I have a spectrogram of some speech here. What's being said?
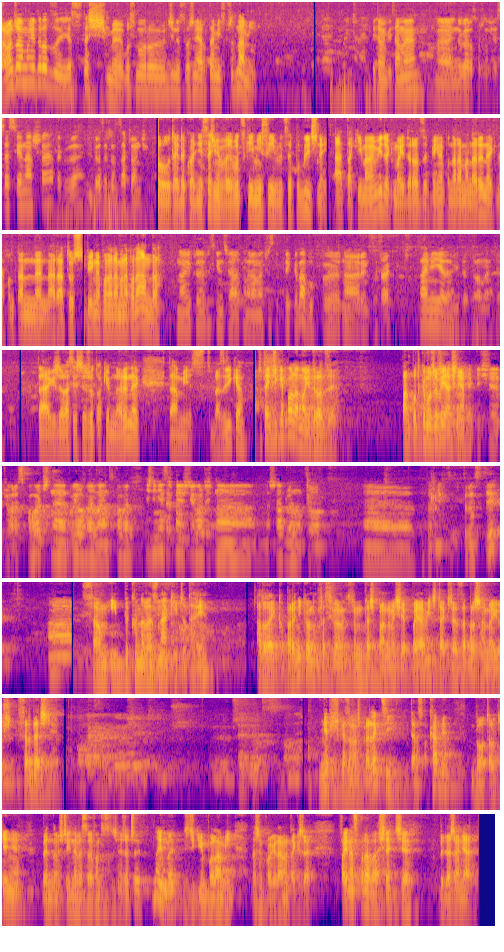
Czołem, czołem moi drodzy, jesteśmy. Ósme urodziny Stowarzyszenia Artemis przed nami. Witamy, witamy. E, Niedługo rozpoczną się sesje nasze, także imprezę czas zacząć. Tutaj dokładnie jesteśmy w Wojewódzkiej Miejskiej Bibliotece Publicznej. A taki mamy widok, moi drodzy. Piękna panorama na rynek, na fontannę, na ratusz. Piękna panorama na pana Anda. No i przede wszystkim trzeba panoramę wszystkich tych kebabów e, na rynku, tak? Co najmniej jeden widzę w tym momencie. Także raz jeszcze rzut okiem na rynek. Tam jest bazylika. Tutaj dzikie pola, moi drodzy. Pan Podko może wyjaśnia. Jakieś e, przywary społeczne, bojowe, majątkowe. Jeśli nie chcesz koniecznie walczyć na, na szable, no to e, pewnie którymś z tych. A Są i bykonowe znaki tutaj. A tutaj Kopernikon, festiwal, na którym też planujemy się pojawić, także zapraszamy już serdecznie. Nie przeszkadzamy w prelekcji, teraz o kawie, było tolkienie, będą jeszcze inne wesołe, fantastyczne rzeczy. No i my z Dzikimi Polami, naszym programem, także fajna sprawa, śledźcie wydarzenia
